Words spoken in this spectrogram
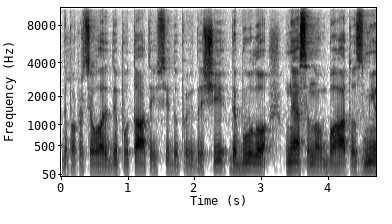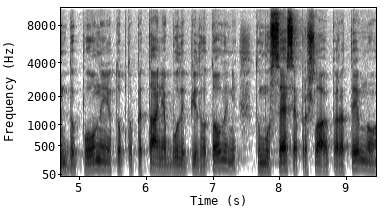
де попрацювали депутати і всі доповідачі, де було внесено багато змін доповнення, тобто питання були підготовлені. Тому сесія пройшла оперативно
